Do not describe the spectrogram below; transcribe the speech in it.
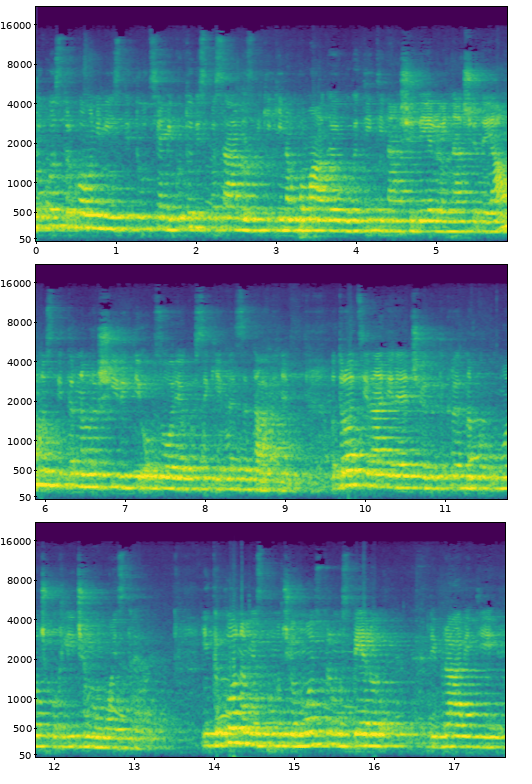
tako s strokovnimi institucijami, kot tudi s posamezniki, ki nam pomagajo obogatiti naše delo in naše dejavnosti, ter nam razširiti obzorja, ko se kje kaj zatakne. Otroci radi rečejo, da takrat na pomoč pokličemo mojstre. In tako nam je s pomočjo mojstrom uspelo pripraviti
